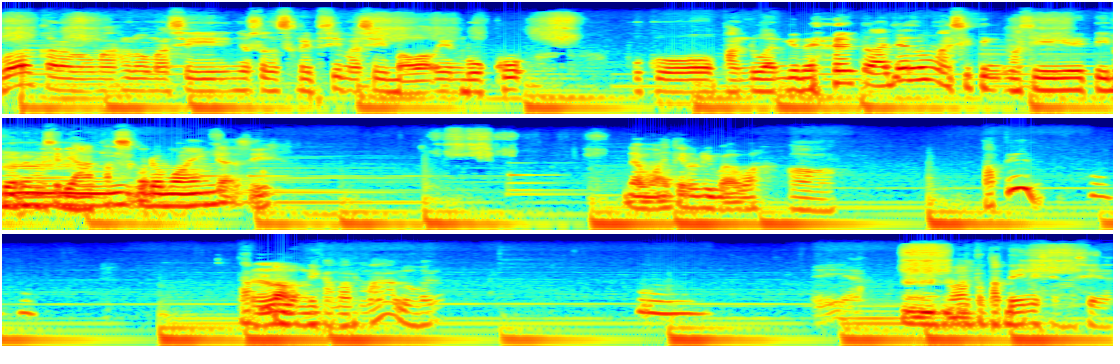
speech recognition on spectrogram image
gua ke rumah lo masih nyusun skripsi masih bawain buku buku panduan gitu ya. itu aja lu masih ting masih tidurnya masih di atas Hmm, kok. udah mulai enggak sih udah mulai tidur di bawah. Oh. Tapi tapi Belum. belum di kamar malu kan? Hmm. iya. Hmm. oh tempat Denis ya masih ya?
